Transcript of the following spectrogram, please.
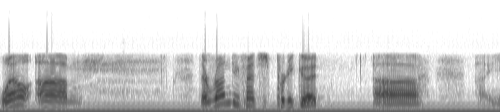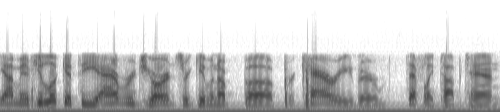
Well, um, the run defense is pretty good. Uh, yeah, I mean, if you look at the average yards they're giving up uh, per carry, they're definitely top ten.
